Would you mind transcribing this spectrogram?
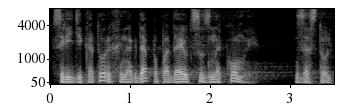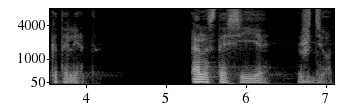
среди которых иногда попадаются знакомые за столько-то лет. Анастасия ждет.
